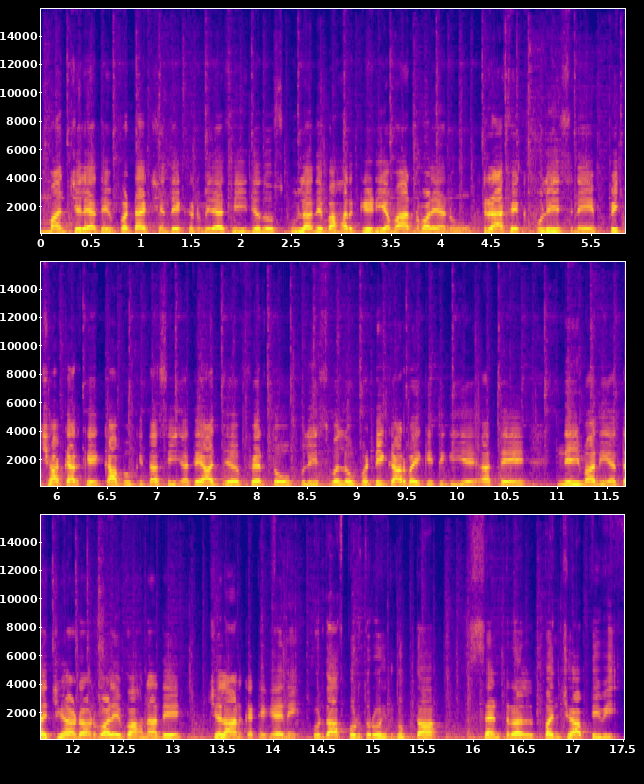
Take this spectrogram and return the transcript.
ਮੰਚਲਿਆ ਤੇ ਵੱਡਾ ਐਕਸ਼ਨ ਦੇਖਣ ਨੂੰ ਮਿਲਿਆ ਸੀ, ਜਦੋਂ ਸਕੂਲਾਂ ਦੇ ਬਾਹਰ ਗੇੜੀਆਂ ਮਾਰਨ ਵਾਲਿਆਂ ਨੂੰ ਟ੍ਰੈਫਿਕ ਪੁਲਿਸ ਨੇ ਪਿੱਛਾ ਕਰਕੇ ਕਾਬੂ ਕੀਤਾ ਸੀ ਅਤੇ ਅੱਜ ਫਿਰ ਤੋਂ ਪੁਲਿਸ ਵੱਲੋਂ ਵੱਡੀ ਕਾਰਵਾਈ ਕੀਤੀ ਗਈ ਹੈ ਅਤੇ ਨਿਯਮਾਂ ਦੀਆਂ ਧੱਜੀਆਂ ਉਡਾਉਣ ਵਾਲੇ ਵਾਹਨਾਂ ਦੇ ਚਲਾਨ ਕੱਟੇ ਗਏ ਨੇ। ਗੁਰਦਾਸਪੁਰ ਤੋਂ ਰੋਹਿਤ ਗੁਪਤਾ ਸੈਂਟਰਲ ਪੰਜਾਬ ਟੀਵੀ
